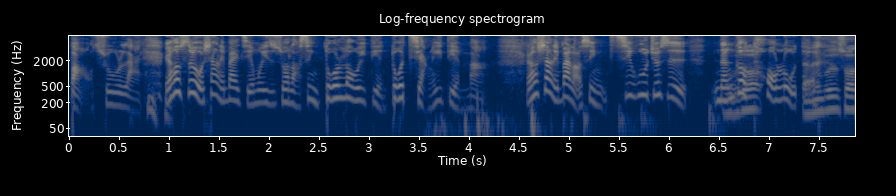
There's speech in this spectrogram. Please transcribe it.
宝出来。然后，所以我上礼拜节目一直说，老师你多露一点，多讲一点嘛。然后上礼拜老师你几乎就是能够透露的。我们不是说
